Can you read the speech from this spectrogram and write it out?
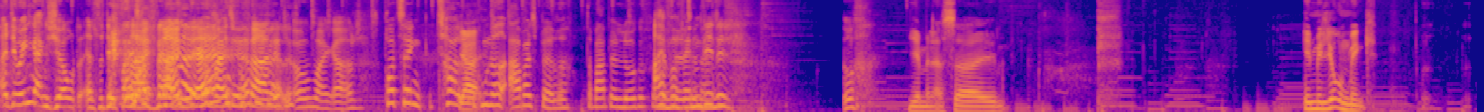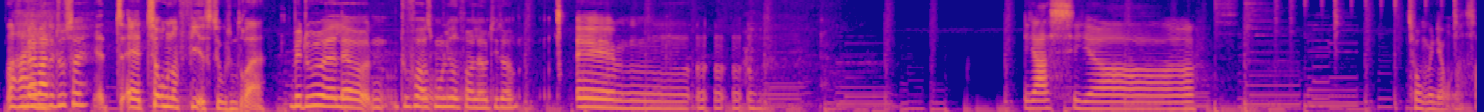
Og det er jo ikke engang sjovt. Altså, det er faktisk Nej, forfærdeligt. det er Ja, faktisk forfærdeligt. Oh my god. Prøv at tænke, 1200 arbejdspladser, der bare bliver lukket. fra Ej, hvor vanvittigt. Jamen altså... Øh, en million mink. Nej. Hvad var det, du sagde? Ja, t- øh, 280.000, tror jeg. Vil du øh, lave... Du får også mulighed for at lave dit op. Øhm, mm, mm, mm, mm. Jeg siger... 2 millioner, så.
